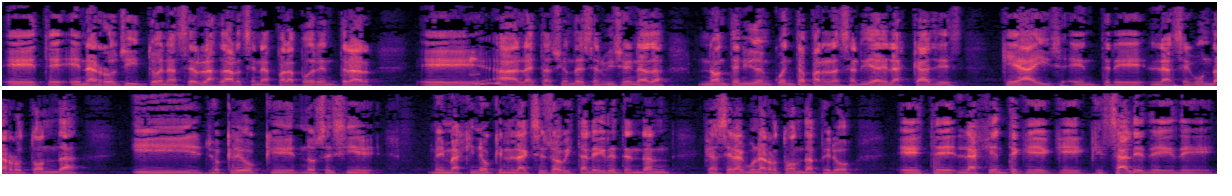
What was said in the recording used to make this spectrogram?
este, en Arroyito, en hacer las dársenas para poder entrar eh, a la estación de servicio y nada, no han tenido en cuenta para la salida de las calles que hay entre la segunda rotonda y yo creo que, no sé si, me imagino que en el acceso a Vista Alegre tendrán que hacer alguna rotonda, pero este, la gente que, que, que sale de, de,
